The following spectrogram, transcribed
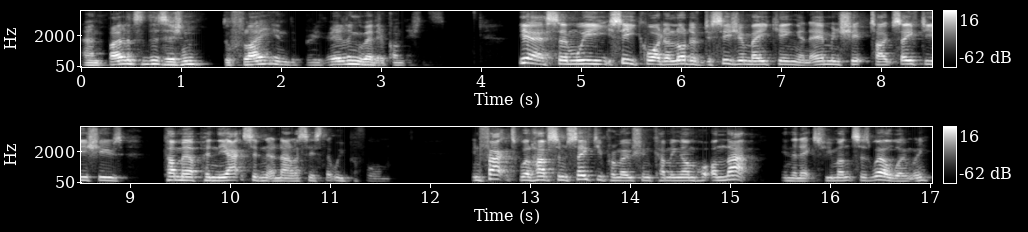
and pilots' decision to fly in the prevailing weather conditions. Yes, and we see quite a lot of decision making and airmanship type safety issues come up in the accident analysis that we perform. In fact, we'll have some safety promotion coming up on that in the next few months as well, won't we?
